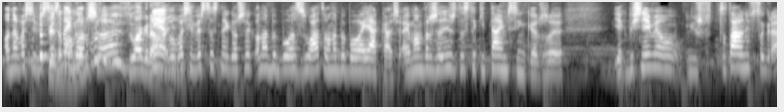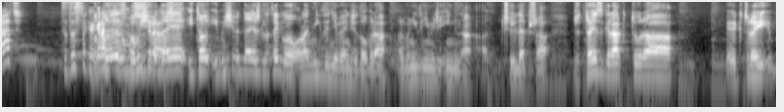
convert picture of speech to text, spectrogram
Ona właśnie wiesz, co jest najgorsze. No, to jest zła gra. Nie, bo właśnie wiesz, co jest najgorsze. Jak ona by była zła, to ona by była jakaś. A ja mam wrażenie, że to jest taki time sinker, że jakbyś nie miał już totalnie w co grać, to, to jest taka gra, którą bo mi się grać. wydaje i to i mi się wydaje, że dlatego ona nigdy nie będzie dobra, albo nigdy nie będzie inna, czyli lepsza, że to jest gra, która y, której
